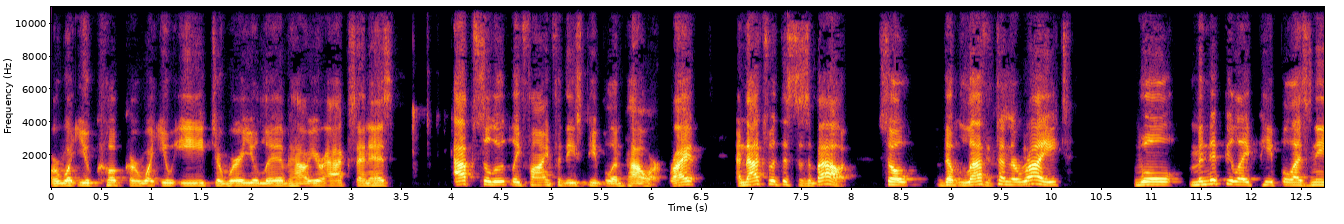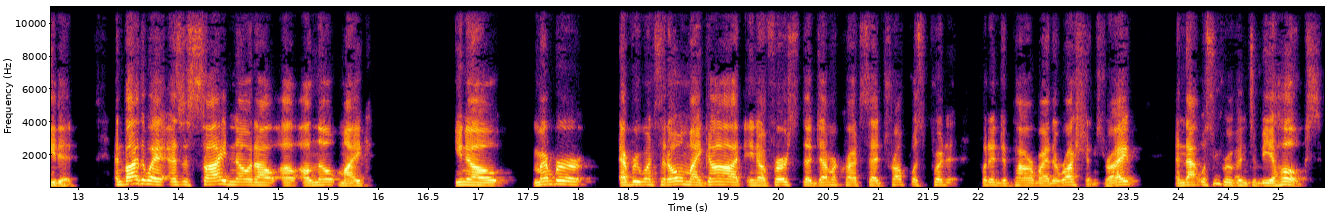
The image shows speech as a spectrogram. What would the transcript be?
or what you cook or what you eat or where you live, how your accent is, absolutely fine for these people in power, right? And that's what this is about. So the left yes. and the right will manipulate people as needed. And by the way, as a side note, I'll, I'll, I'll note, Mike, you know, remember everyone said, "Oh my God!" You know, first the Democrats said Trump was put put into power by the Russians, right? And that was proven to be a hoax.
